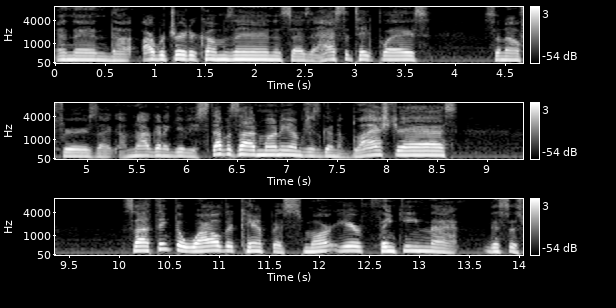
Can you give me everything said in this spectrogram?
And then the arbitrator comes in and says it has to take place. So now Fury's like, I'm not going to give you step aside money. I'm just going to blast your ass. So I think the Wilder camp is smart here, thinking that this is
